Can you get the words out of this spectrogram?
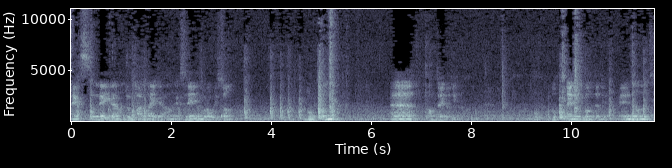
엑스레이랑은 좀 다르다 이거야. 엑스레이는 뭐라고 그랬어? 높은 에, 광자 에너지. 높- 높은 에너지 광자죠. 에너지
